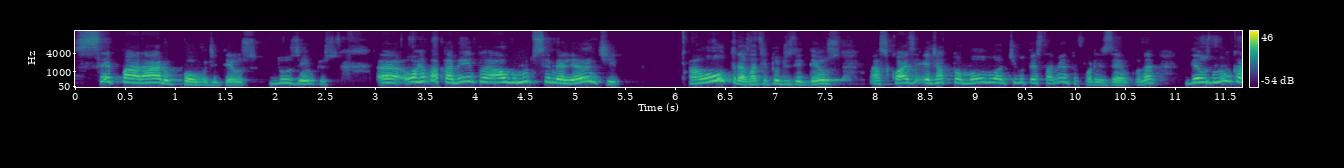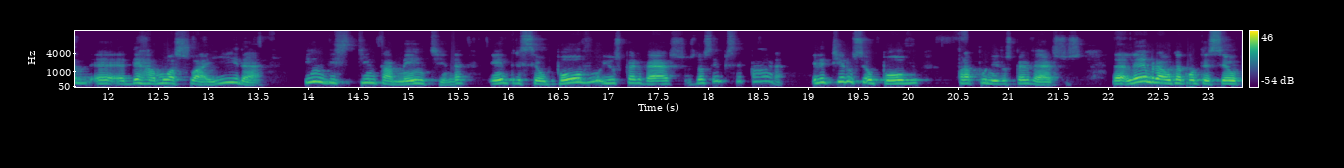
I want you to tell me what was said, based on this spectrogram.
separar o povo de Deus dos ímpios. Uh, o arrebatamento é algo muito semelhante Há outras atitudes de Deus, as quais ele já tomou no Antigo Testamento, por exemplo. Né? Deus nunca é, derramou a sua ira indistintamente né, entre seu povo e os perversos. Deus sempre separa. Ele tira o seu povo para punir os perversos. Né? Lembra o que aconteceu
